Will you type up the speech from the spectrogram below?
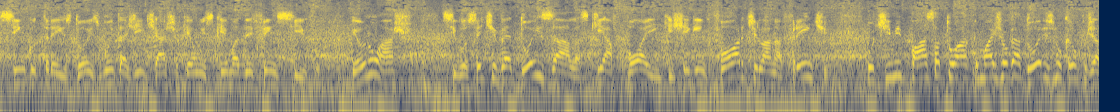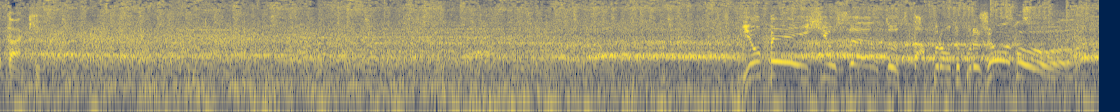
5-3-2, muita gente acha que é um esquema defensivo. Eu não acho. Se você tiver dois alas que apoiem, que cheguem forte lá na frente, o time passa a atuar com mais jogadores no campo de ataque. E o Peixe, o Santos, está pronto para o jogo.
